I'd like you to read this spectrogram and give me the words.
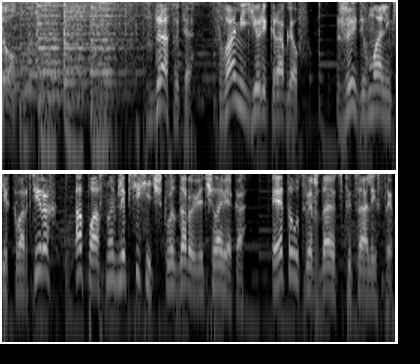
дом. Здравствуйте, с вами Юрий Кораблев. Жить в маленьких квартирах опасно для психического здоровья человека. Это утверждают специалисты.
